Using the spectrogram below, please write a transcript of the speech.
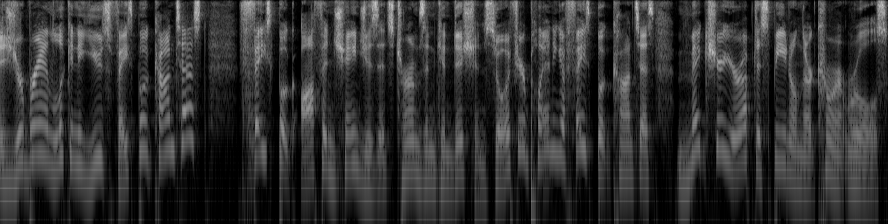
Is your brand looking to use Facebook contest? Facebook often changes its terms and conditions, so if you're planning a Facebook contest, make sure you're up to speed on their current rules.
